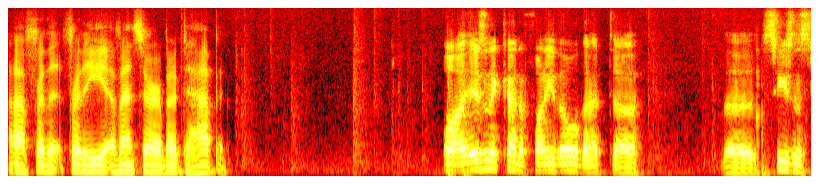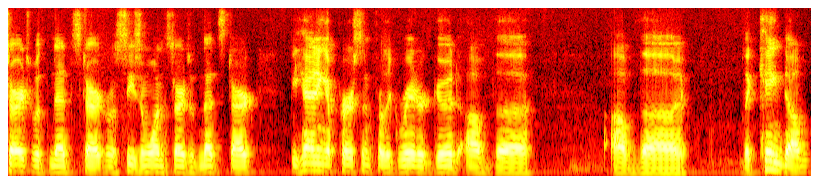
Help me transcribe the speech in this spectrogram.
uh, for the for the events that are about to happen. Well, isn't it kind of funny though that uh, the season starts with Ned Stark, or season one starts with Ned Stark beheading a person for the greater good of the of the the kingdom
